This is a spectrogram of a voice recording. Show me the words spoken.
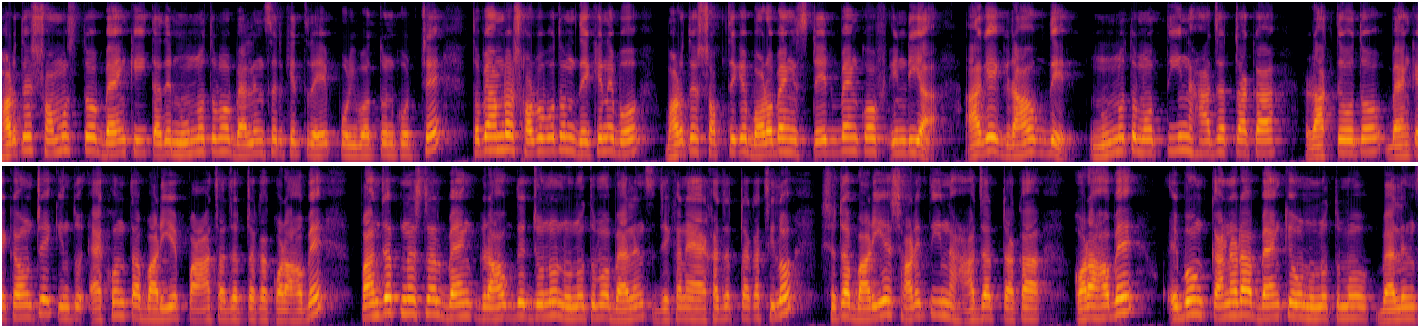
ভারতের সমস্ত ব্যাংকই তাদের ন্যূনতম ব্যালেন্সের ক্ষেত্রে পরিবর্তন করছে। তবে আমরা সর্বপ্রথম দেখে নেব ভারতের সবথেকে বড় bank State Bank of India. আগে গ্রাহকদের ন্যূনতম তিন হাজার টাকা রাখতে হতো ব্যাংক অ্যাকাউন্টে কিন্তু এখন তা বাড়িয়ে পাঁচ হাজার টাকা করা হবে। পাঞ্জাব ন্যাশনাল ব্যাংক গ্রাহকদের জন্য ন্যূনতম ব্যালেন্স যেখানে এক হাজার টাকা ছিল, সেটা বাড়িয়ে সাড়ে তিন হাজার টাকা করা হবে এবং কানাডা ব্যাংকেও ন্যূনতম ব্যালেন্স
